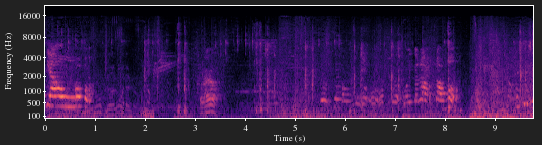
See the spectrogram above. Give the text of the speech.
跳舞，我来了，我我我我一个绕绕后。哎，等一下，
